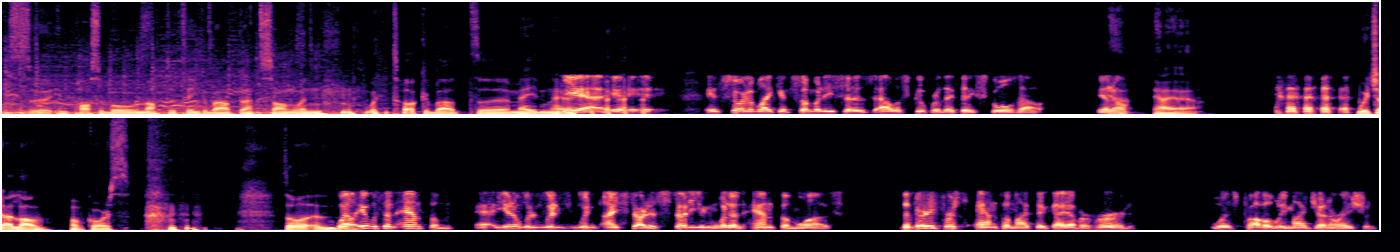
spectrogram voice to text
It's uh, impossible not to think about that song when we talk about uh, Maiden here. yeah, it, it, it's sort of like if somebody says Alice Cooper, they think school's out. You yeah, know. yeah, yeah, yeah. Which I love, of course. so, uh, well, it was an anthem. Uh, you know, when when when I started studying what an anthem was, the very first anthem I think I ever heard was probably my generation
